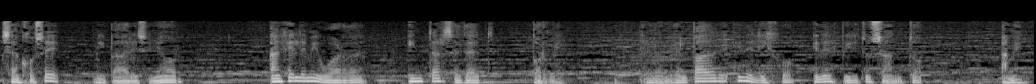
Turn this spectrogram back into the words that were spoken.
San José, mi Padre Señor, Ángel de mi guarda, interceded por mí. En nombre del Padre y del Hijo y del Espíritu Santo. Amén.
